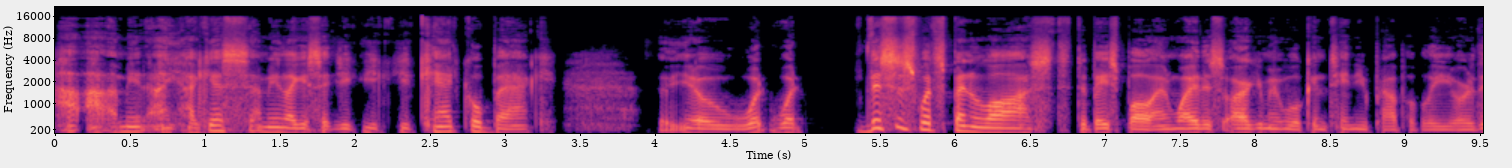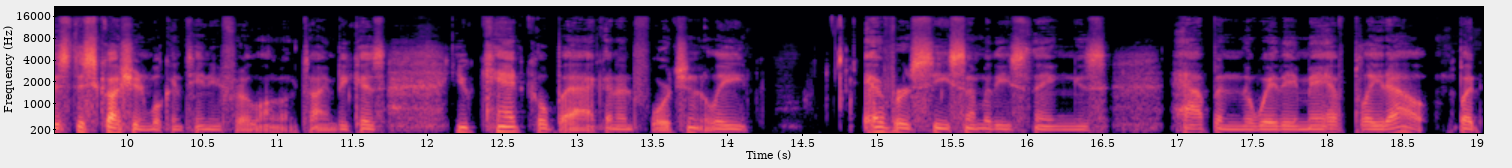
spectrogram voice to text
I, mean, I, I, guess, I mean, like I said, you, you, you can't go back. You know, what, what, this is what's been lost to baseball and why this argument will continue probably, or this discussion will continue for a long, long time because you can't go back. And unfortunately, ever see some of these things happen the way they may have played out. But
